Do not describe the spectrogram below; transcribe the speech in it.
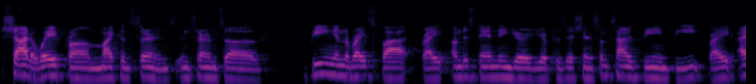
shied away from my concerns in terms of being in the right spot, right? Understanding your your position, sometimes being beat, right? I,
